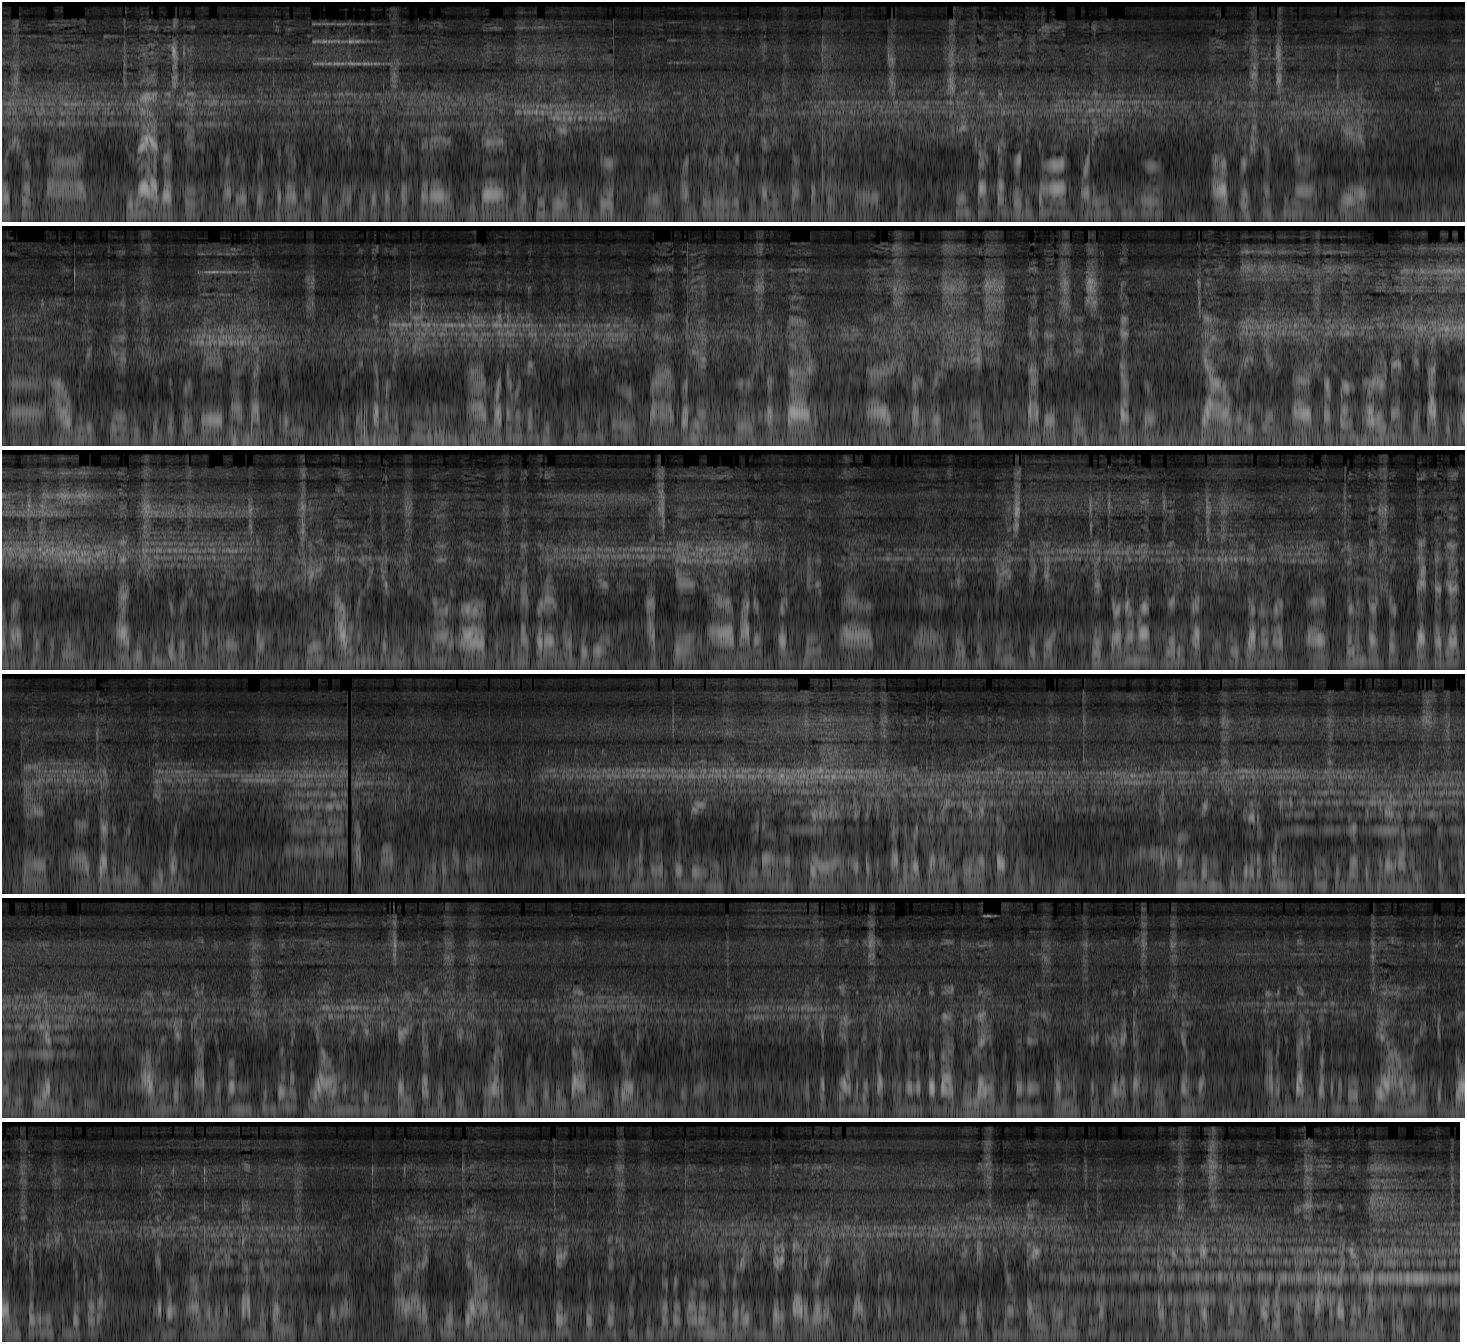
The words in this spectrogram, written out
দর্শক জুলাই আগস্টের গণঅভ্যুত্থানের মধ্য দিয়ে বিগত সরকারের বিদায়ের মধ্য দিয়ে কিন্তু যে অন্তর্বর্তীকালীন সরকার গঠিত হয়েছে, সেই সরকার গঠিত হওয়ার পরেই কিন্তু প্রশ্ন ছিল যে আওয়ামী লীগকে নিষিদ্ধ করবে না কার্যক্রম নিষিদ্ধ করবে। তেমন একটি মতামতের ভিত্তিতেই কিন্তু গঠিয়ে কিন্তু সরকার সর্বশেষ তাদের সেই সিদ্ধান্ত যে আওয়ামী লীগের সকল ধরনের যে কার্যক্রম আছে সেটি নিষিদ্ধ ঘোষণা করেছে। সেই আওয়ামী লীগের নিষিদ্ধ ঘোষণা করার মধ্য দিয়ে আজকে মানবকণ্ঠের ফেসবুক পেজ থেকে যে জনমত জরিপ আছে, সেই জনমত চলুন দর্শক, দেখা যাক যে জনগণ কি বলে। আপনার ব্যক্তিগত মতামত? প্রথমত হচ্ছে যে নিষিদ্ধটা হচ্ছে, এটাকে সাধুবাদ জানা ইন্টারনেট একটা গুড ডিসিশন নিয়েছিল। এখন যে নিষিদ্ধের এটা কোন ভিত্তিতে নিষিদ্ধ হচ্ছে সেটা এখন আমরা স্পষ্টভাবে ক্লিয়ার নয়। কি আওয়ামী লীগের কার্যক্রম নিষিদ্ধ নাকি আওয়ামী লীগের বিচারিক কার্য শেষ হওয়ার পূর্ব পর্যন্ত আওয়ামী লীগকে দল হিসেবে নিষিদ্ধ করা হয়েছে? এক্ষেত্রে আমাদের ছাত্র জনতা বা জুলাই অভ্যুত্থানের সম্মুখ সারিতে যারা কাজ করেছি আমরা, আমাদের দাবি প্রথমত হচ্ছে আওয়ামী লীগকে দল হিসাবে নিষিদ্ধ করা এবং আওয়ামী লীগের কার্যক্রম নিষিদ্ধ করা। আর আরেকটি হচ্ছে আওয়ামী লীগের বিচারিক প্রক্রিয়া সঠিকভাবে তদন্ত করে বিচারের কারগড়াই দাঁড় করানো। যে প্যাসিজম কায়েম করা হয়েছিল কালকে সেই প্যাসিজমের কবরটা শাহবাগের মাটিতে রচিত হয়েছে।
